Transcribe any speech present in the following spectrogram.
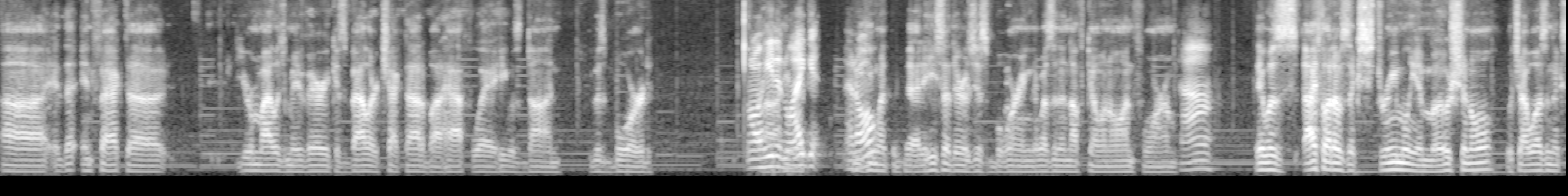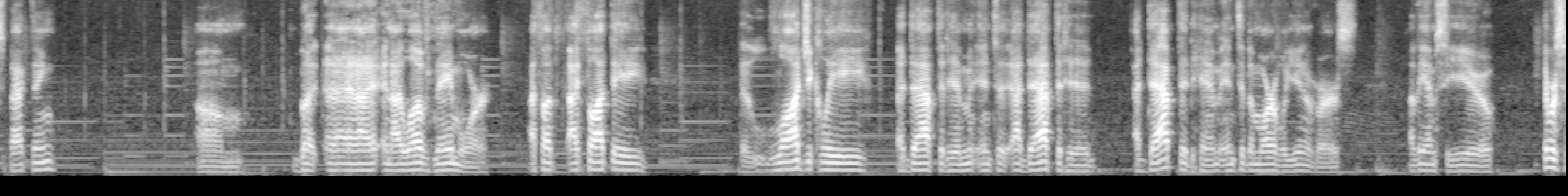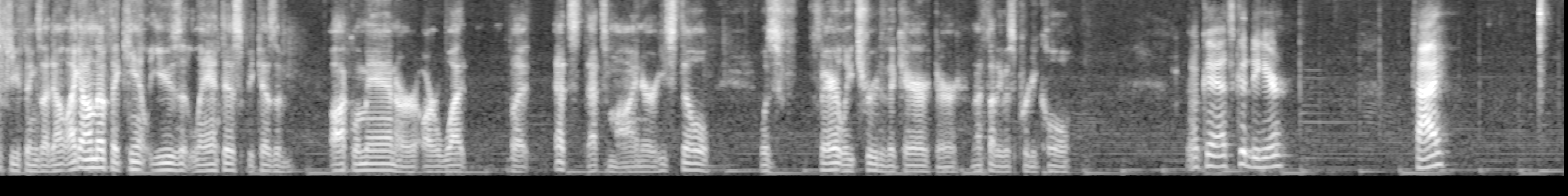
Uh, in fact, uh, your mileage may vary because Valor checked out about halfway. He was done. He was bored. Oh, he uh, didn't he like went, it at he all. He went to bed. He said there was just boring. There wasn't enough going on for him. Ah. It was I thought it was extremely emotional, which I wasn't expecting. Um, but and I and I loved Namor. I thought I thought they logically adapted him into adapted him adapted him into the Marvel universe of the MCU. There was a few things I don't like. I don't know if they can't use Atlantis because of Aquaman or or what, but that's that's minor. He still was fairly true to the character, and I thought he was pretty cool. Okay, that's good to hear. Ty?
